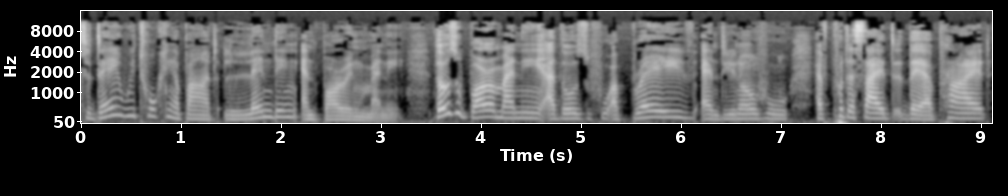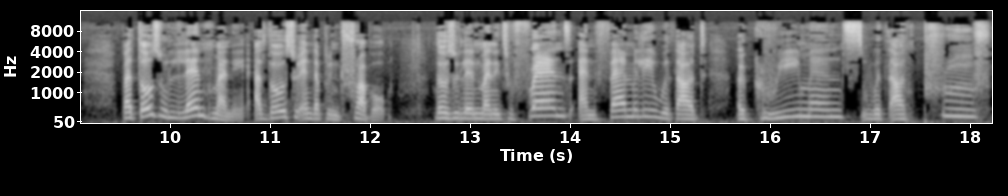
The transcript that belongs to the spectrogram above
today we're talking about lending and borrowing money. Those who borrow money are those who are brave and, you know, who have put aside their pride. But those who lend money are those who end up in trouble. Those who lend money to friends and family without agreements, without proof,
